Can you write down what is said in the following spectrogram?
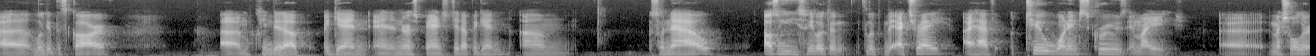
uh, looked at the scar, um, cleaned it up again, and a nurse bandaged it up again. Um, so now, also he, so he looked at looked at the X-ray. I have two one-inch screws in my uh, my shoulder.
